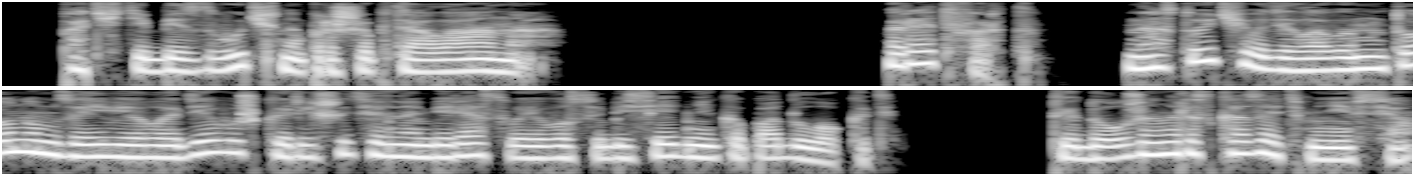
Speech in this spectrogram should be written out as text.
— почти беззвучно прошептала она. «Редфорд», — настойчиво деловым тоном заявила девушка, решительно беря своего собеседника под локоть. «Ты должен рассказать мне все.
